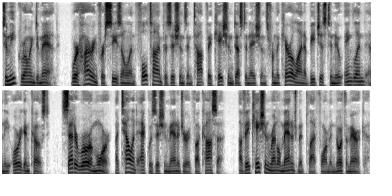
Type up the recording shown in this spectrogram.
To meet growing demand, we're hiring for seasonal and full time positions in top vacation destinations from the Carolina beaches to New England and the Oregon coast, said Aurora Moore, a talent acquisition manager at Vacasa, a vacation rental management platform in North America.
